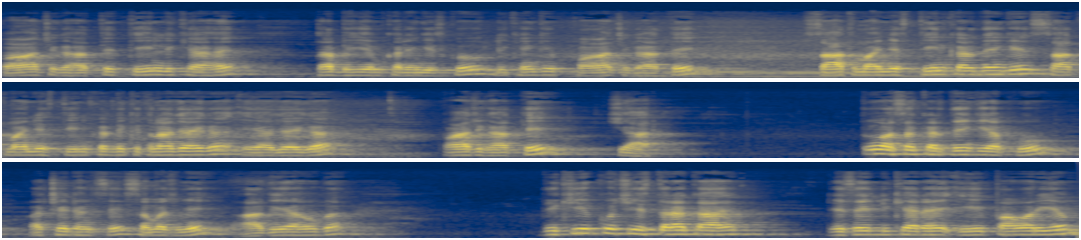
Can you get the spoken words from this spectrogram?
पाँच घाते तीन लिखा है, तब भी हम करेंगे इसको, लिखेंगे पाँच घाते सात माइनस तीन कर देंगे, सात माइनस तीन कर दें कितना आ जाएगा? ये आ जाएगा पाँच घाते चार। तो ऐसा करते हैं कि आपको अच्छे ढंग से समझ में आ गया होगा। देखिए, कुछ इस तरह का है। जैसे लिखा रहे, A power M,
